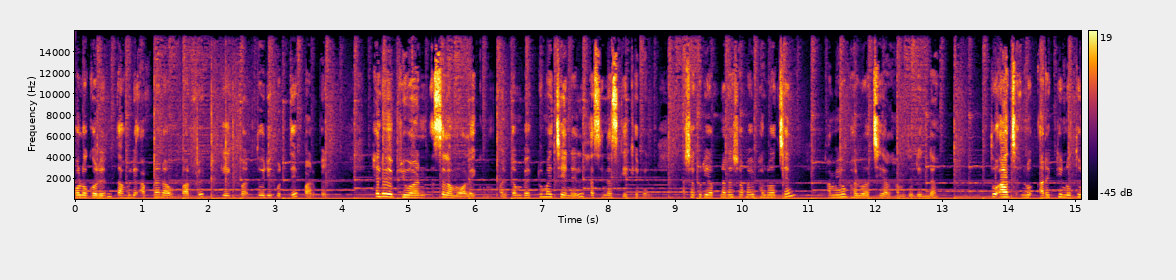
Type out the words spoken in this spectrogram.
ফলো করেন, তাহলে আপনারাও পারফেক্ট কেক তৈরি করতে পারবেন। হ্যালো এভরিওয়ান আসসালামু আলাইকুম। Welcome back to my channel Hasina's cake heaven আশা করি আপনারা সবাই ভালো আছেন, আমিও ভালো আছি, আলহামদুলিল্লাহ। তো আজ আরেকটি নতুন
